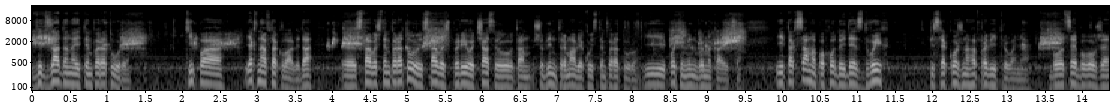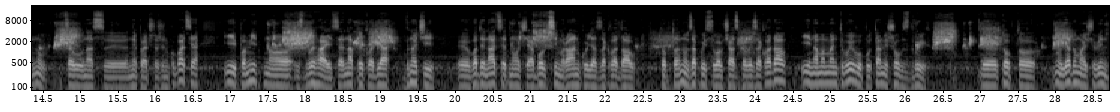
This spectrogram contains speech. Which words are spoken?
від заданої температури. Типа, як на автоклаві, да? Е, ставиш температуру і ставиш період часу, там, щоб він тримав якусь температуру. І потім він вимикається. І так само, походу, йде здвиг після кожного провітрювання. Бо це було вже, ну, це у нас е, не перша ж інкубація, і помітно здвигається. Наприклад, я вночі е, в 11 ночі або в 7 ранку я закладав, тобто ну, записував час, коли закладав, і на момент вилупу там ішов здвиг. Е, Тобто, ну я думаю, що він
